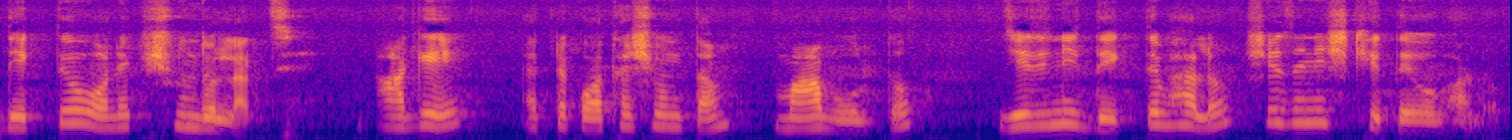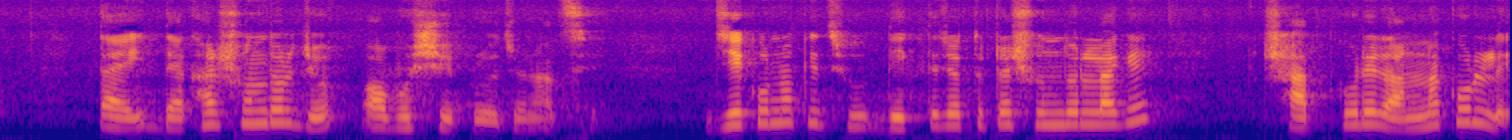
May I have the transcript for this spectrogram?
দেখতেও অনেক সুন্দর লাগছে। আগে একটা কথা শুনতাম, মা বলতো, যে জিনিস দেখতে ভালো, সে জিনিস খেতেও ভালো। তাই দেখার সৌন্দর্য অবশ্যই প্রয়োজন আছে। যে কোনো কিছু দেখতে যতটা সুন্দর লাগে, স্বাদ করে রান্না করলে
